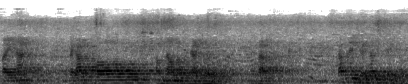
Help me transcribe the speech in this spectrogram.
ใบนัดนะครับพร้อมสำเนาบัตรประชาชนนะครับครับเรียนเชิญท่านเสกครับ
